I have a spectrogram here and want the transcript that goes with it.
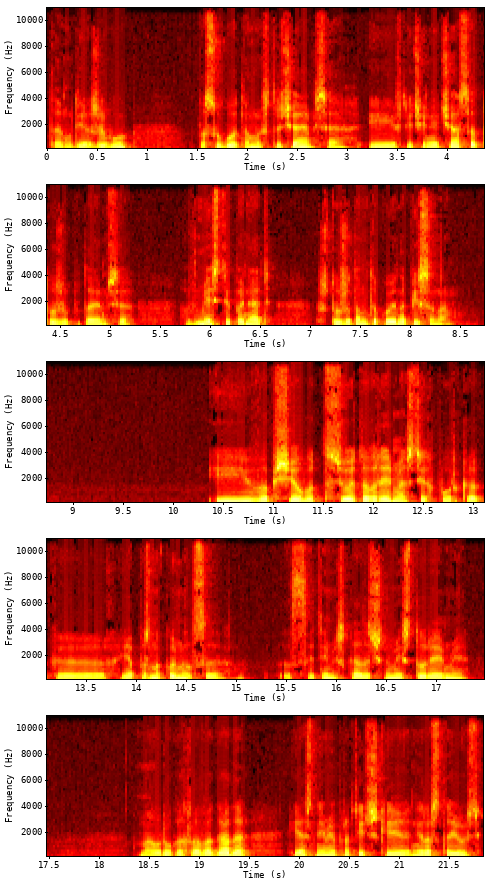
там, где я живу. По субботам мы встречаемся и в течение часа тоже пытаемся вместе понять, что же там такое написано. И вообще вот все это время, с тех пор, как э, я познакомился с этими сказочными историями на уроках Равагада, я с ними практически не расстаюсь.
